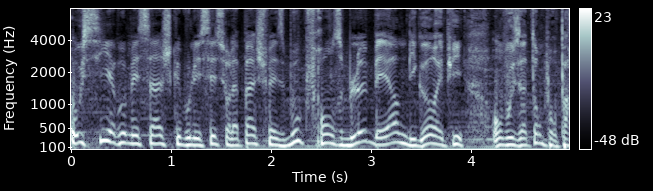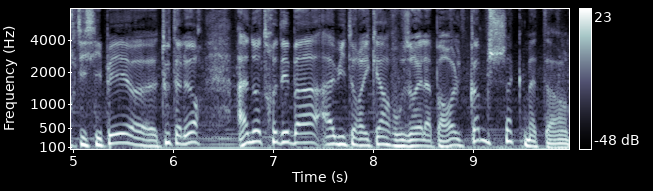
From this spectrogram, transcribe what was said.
aussi à vos messages que vous laissez sur la page Facebook France Bleu Béarn Bigorre. Et puis on vous attend pour participer euh, tout à l'heure à notre débat à 8h15. Vous aurez la parole comme chaque matin.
